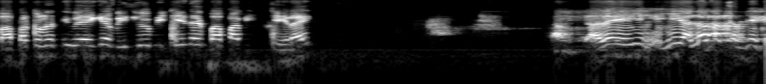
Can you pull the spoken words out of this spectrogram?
બાપા તો નથી વહી ગયા વીડિયો બી છે ને બાપા બી છે રાઈટ અરે એ એ અલગ જ સબ્જેક્ટ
